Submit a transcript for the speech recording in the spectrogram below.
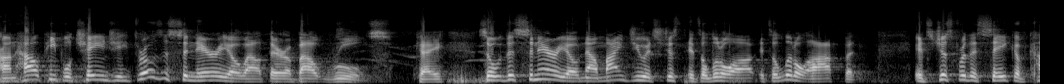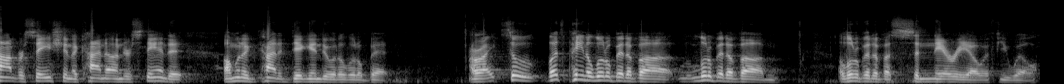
on how people change, he throws a scenario out there about rules. Okay, so this scenario now, mind you, it's just it's a little off. It's a little off, but it's just for the sake of conversation to kind of understand it. I'm going to kind of dig into it a little bit. All right, so let's paint a little bit of a, little bit of a, um, a little bit of a scenario, if you will.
